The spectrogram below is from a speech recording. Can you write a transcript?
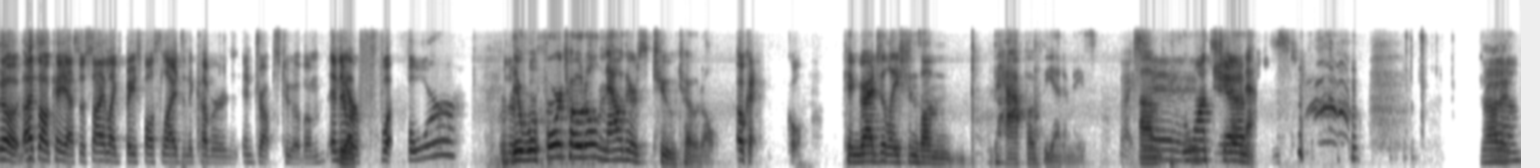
no, that's okay. Yeah, so Sai like baseball slides into cover and, and drops two of them, and there Yep. were what four? Or There were four total, now there's two total. Okay, cool, Congratulations on half of the enemies. nice. Um, who wants to go next? Not it. um,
